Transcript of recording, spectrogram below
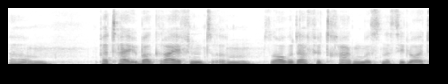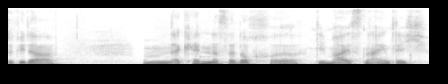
ähm, parteiübergreifend ähm, Sorge dafür tragen müssen, dass die Leute wieder ähm, erkennen, dass wir doch äh, die meisten eigentlich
